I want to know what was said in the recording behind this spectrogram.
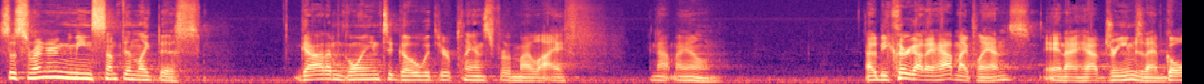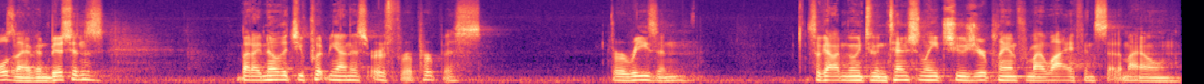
So, surrendering means something like this God, I'm going to go with your plans for my life and not my own. Now, to be clear, God, I have my plans and I have dreams and I have goals and I have ambitions. But I know that you put me on this earth for a purpose, for a reason. So, God, I'm going to intentionally choose your plan for my life instead of my own.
